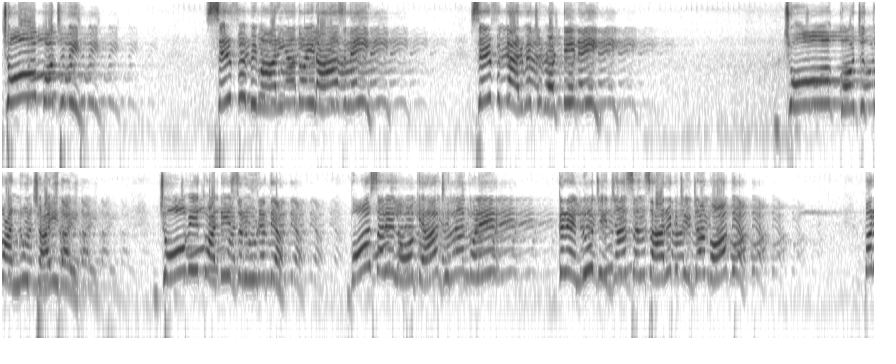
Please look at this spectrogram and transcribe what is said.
ਜੋ ਕੁਝ ਵੀ ਸਿਰਫ ਬਿਮਾਰੀਆਂ ਤੋਂ ਇਲਾਜ ਨਹੀਂ, ਸਿਰਫ ਘਰ ਵਿੱਚ ਰੋਟੀ ਨਹੀਂ, ਜੋ ਕੁਝ ਤੁਹਾਨੂੰ ਚਾਹੀਦਾ ਹੈ, ਜੋ ਵੀ ਤੁਹਾਡੀ ਜ਼ਰੂਰਤ ਆ। ਬਹੁਤ ਸਾਰੇ ਲੋਕ ਆ ਜਿਨ੍ਹਾਂ ਕੋਲੇ ਘਰੇਲੂ ਚੀਜ਼ਾਂ ਸੰਸਾਰਿਕ ਚੀਜ਼ਾਂ ਬਹੁਤ ਆ। ਪਰ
